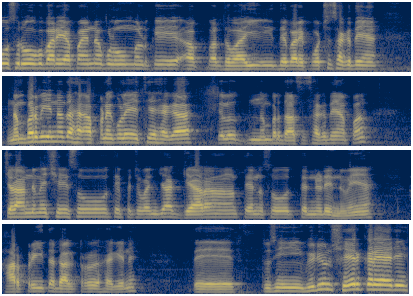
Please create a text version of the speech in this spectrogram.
ਉਸ ਰੋਗ ਬਾਰੇ ਆਪਾਂ ਇਹਨਾਂ ਕੋਲੋਂ ਮਿਲ ਕੇ ਆਪਾਂ ਦਵਾਈ ਦੇ ਬਾਰੇ ਪੁੱਛ ਸਕਦੇ ਆ। ਨੰਬਰ ਵੀ ਇਹਨਾਂ ਦਾ ਆਪਣੇ ਕੋਲੇ ਇੱਥੇ ਹੈਗਾ। ਚਲੋ ਨੰਬਰ ਦੱਸ ਸਕਦੇ ਆ ਆਪਾਂ। 94600 ਤੇ 55 11 399 ਹੈ ਹਰਪ੍ਰੀਤ ਡਾਕਟਰ ਹੈਗੇ ਨੇ। ਤੇ ਤੁਸੀਂ ਵੀਡੀਓ ਨੂੰ ਸ਼ੇਅਰ ਕਰਿਆ ਜੇ।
